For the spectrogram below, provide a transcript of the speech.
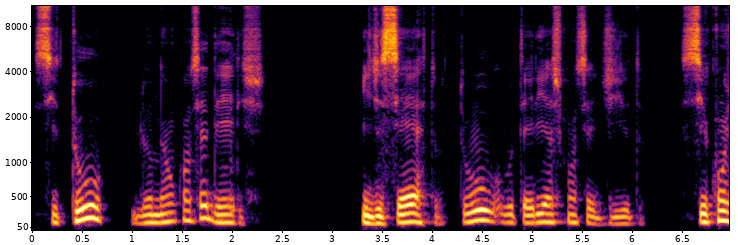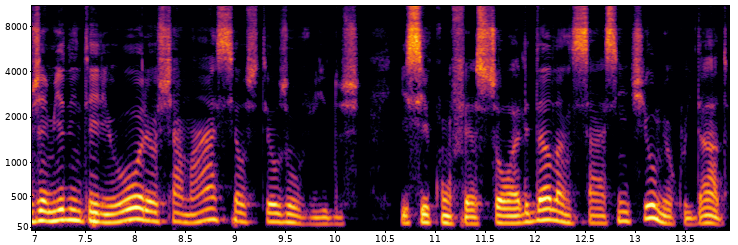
se tu lhe não concederes. E de certo, tu o terias concedido, se com gemido interior eu chamasse aos teus ouvidos, e se com fé sólida lançasse em ti o meu cuidado.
